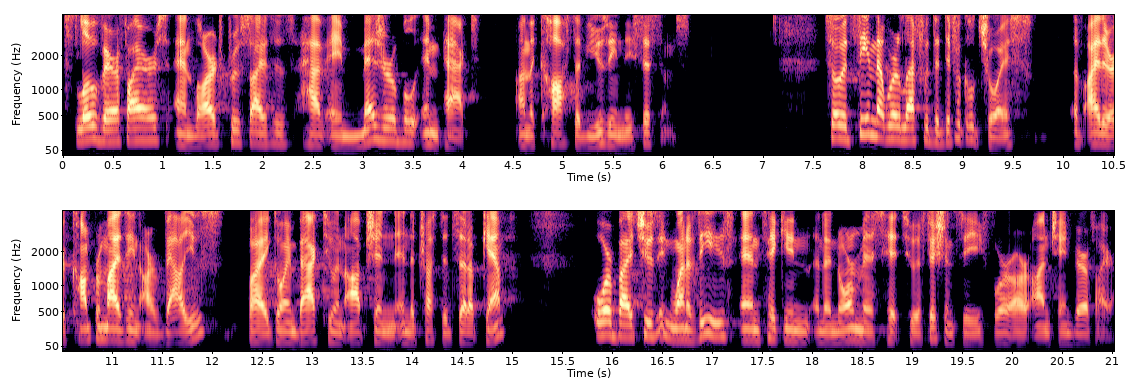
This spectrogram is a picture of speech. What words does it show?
Slow verifiers and large proof sizes have a measurable impact on the cost of using these systems. So it seemed that we're left with the difficult choice of either compromising our values by going back to an option in the trusted setup camp, or by choosing one of these and taking an enormous hit to efficiency for our on chain verifier.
